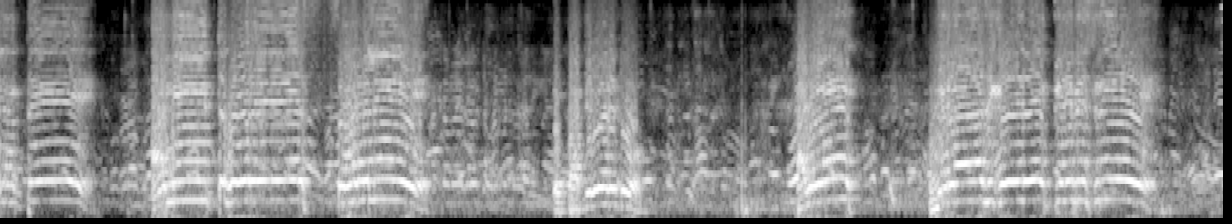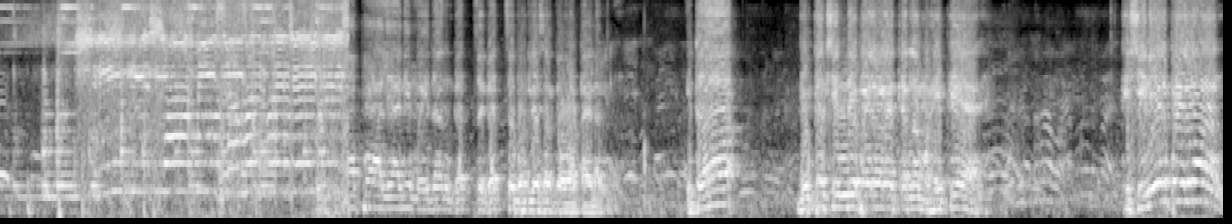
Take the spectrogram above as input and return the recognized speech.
लागते अमित गोरे सांगली. हे पाटील रे तू. आणि मैदान गच्च गच्च भरल्यासारखं वाटायला लागलं. इथं दीपक शिंदे पैलवान आहेत त्यांना माहिती आहे. की सिनियर पैलवान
